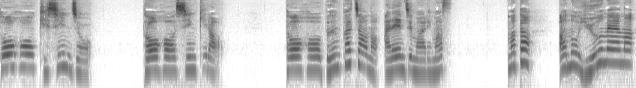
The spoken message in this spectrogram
東方寄進城。東方蜃気楼東方文化庁のアレンジもありますまた、あの有名な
